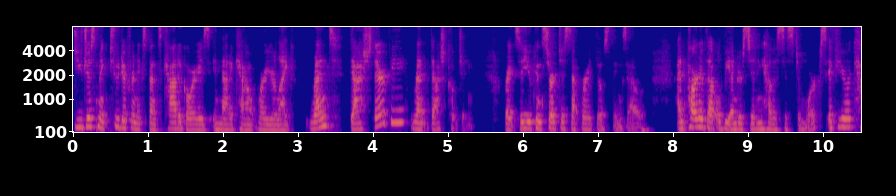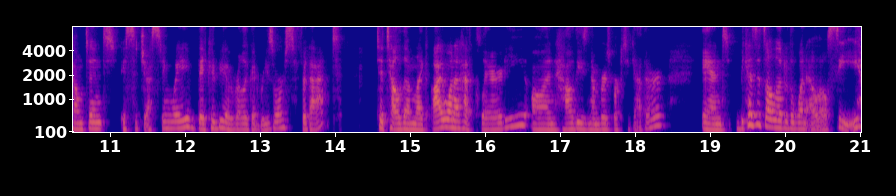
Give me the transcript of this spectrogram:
do you just make two different expense categories in that account where you're like rent dash therapy, rent dash coaching? Right. So you can start to separate those things out. And part of that will be understanding how the system works. If your accountant is suggesting Wave, they could be a really good resource for that to tell them, like, I want to have clarity on how these numbers work together. And because it's all out of the one LLC,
